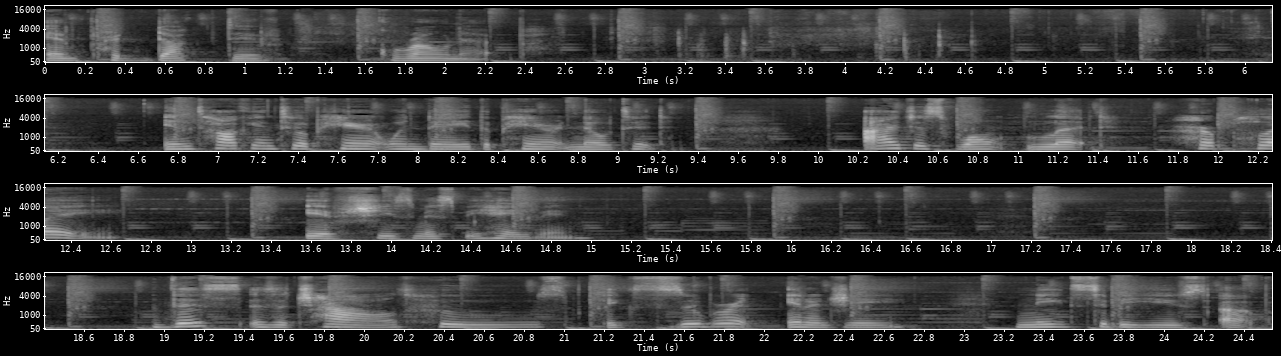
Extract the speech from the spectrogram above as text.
and productive grown up. In talking to a parent one day, the parent noted, I just won't let her play if she's misbehaving. This is a child whose exuberant energy needs to be used up.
